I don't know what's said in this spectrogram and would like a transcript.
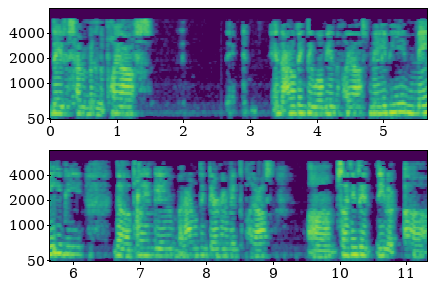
they just haven't been in the playoffs. And I don't think they will be in the playoffs. Maybe, maybe the playing game, but I don't think they're going to make the playoffs. Um, so I think they need to, uh,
